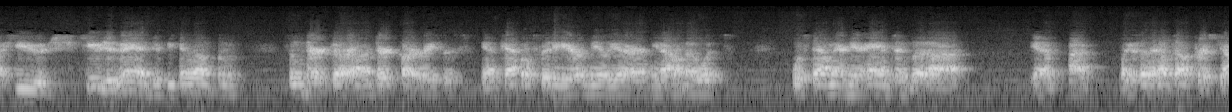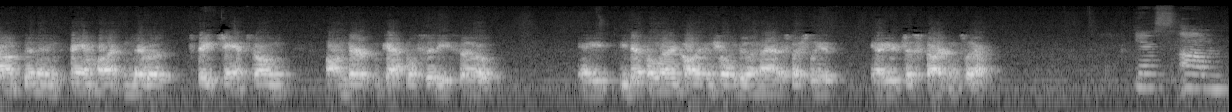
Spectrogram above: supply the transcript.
a huge, huge advantage if you can run some some dirt uh, dirt kart races. You know, Capital City or Amelia, or you know, I don't know what's what's down there near Hampton, but uh, you know, I, like I said, I helped out Chris Johnson and Sam Hunt, and they were state champs on on dirt from Capital City. So, you, know, you, you definitely learn car control doing that, especially if you know you're just starting. So. Yes. Um,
